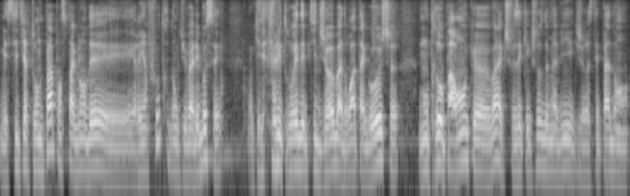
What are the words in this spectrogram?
Mais si tu retournes pas, pense pas glander et rien foutre, donc tu vas aller bosser. Donc il a fallu trouver des petits jobs à droite, à gauche, euh, montrer aux parents que, voilà, que je faisais quelque chose de ma vie et que je restais pas dans,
